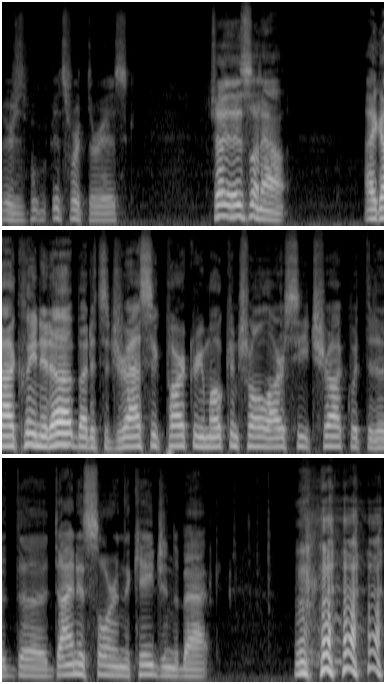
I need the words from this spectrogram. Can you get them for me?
there's it's worth the risk. Try this one out. I gotta clean it up, but it's a Jurassic Park remote control RC truck with the the dinosaur in the cage in the back.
